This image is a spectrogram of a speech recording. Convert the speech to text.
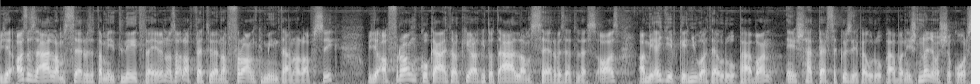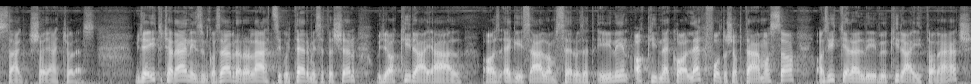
Ugye az az államszervezet, ami itt létrejön, az alapvetően a frank mintán alapszik. Ugye a frankok által kialakított államszervezet lesz az, ami egyébként Nyugat-Európában, és hát persze Közép-Európában is nagyon sok ország sajátja lesz. Ugye itt, hogyha ránézünk az ábrára, látszik, hogy természetesen ugye a király áll az egész államszervezet élén, akinek a legfontosabb támasza az itt jelenlévő királyi tanács,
